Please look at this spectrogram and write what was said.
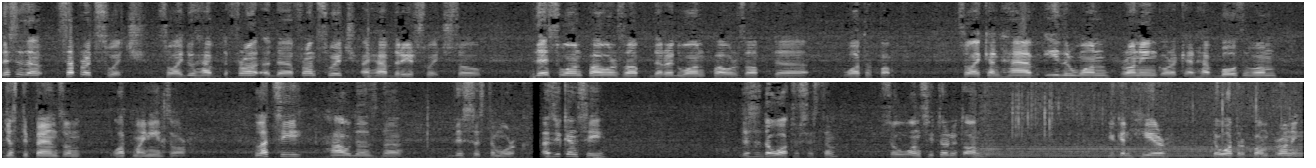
This is a separate switch. So I do have the front, uh, the front switch, I have the rear switch. So this one powers up, the red one powers up the water pump. So I can have either one running or I can have both of them, just depends on what my needs are. Let's see how does the this system work. As you can see, this is the water system. So once you turn it on, you can hear the water pump running.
